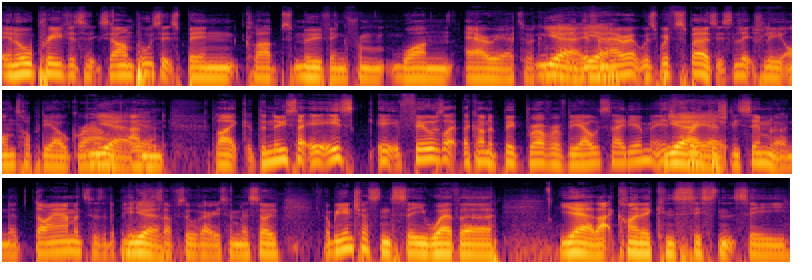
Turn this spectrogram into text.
in all previous examples, it's been clubs moving from one area to a completely Yeah, different yeah. area. It was with Spurs, it's literally on top of the old ground. Yeah. and like the new stadium, it is. It feels like the kind of big brother of the old stadium. It's Yeah, yeah. freakishly similar, and the diameters of the pitch Yeah. and stuff is all very similar. So it'll be interesting to see whether, yeah, that kind of consistency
